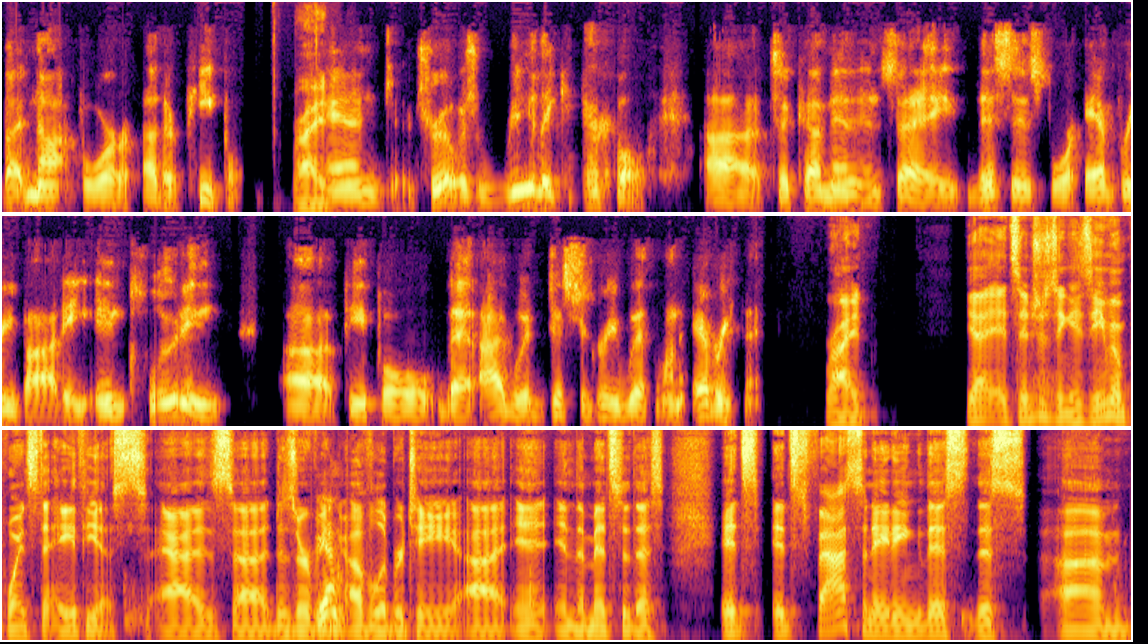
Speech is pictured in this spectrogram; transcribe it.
but not for other people. Right. And Truett was really careful uh, to come in and say, this is for everybody, including uh, people that I would disagree with on everything. Right. Yeah, it's interesting. He even points to atheists as uh, deserving yeah. of liberty uh, in, in, the midst of this. It's it's fascinating. This this um,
